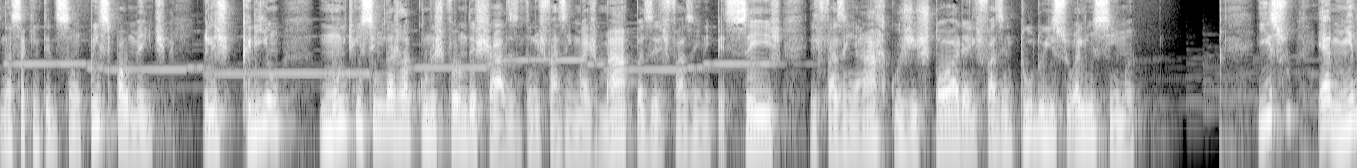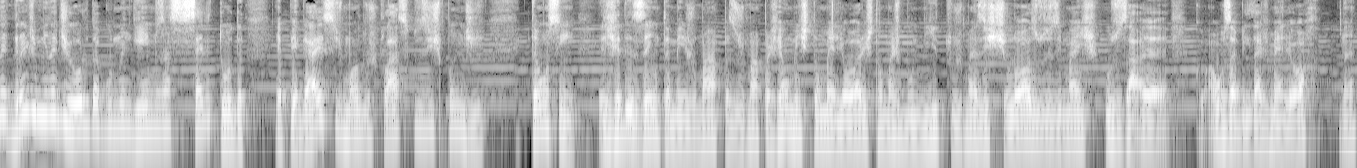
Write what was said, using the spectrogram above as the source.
nessa quinta edição. Principalmente, eles criam muito em cima das lacunas que foram deixadas. Então, eles fazem mais mapas, eles fazem NPCs, eles fazem arcos de história, eles fazem tudo isso ali em cima. Isso é a mina, grande mina de ouro da Goodman Games nessa série toda. É pegar esses módulos clássicos e expandir. Então, assim, eles redesenham também os mapas, os mapas realmente estão melhores, estão mais bonitos, mais estilosos e mais usa é, a usabilidade melhor, né?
